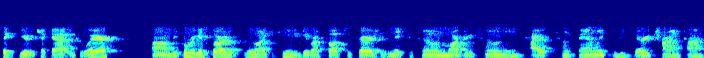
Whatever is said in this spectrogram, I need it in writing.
sick gear to check out you can wear. Um, before we get started, we want to continue to give our thoughts and prayers with Nick Catone, Marjorie Catone, the entire Catone family through these very trying times.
